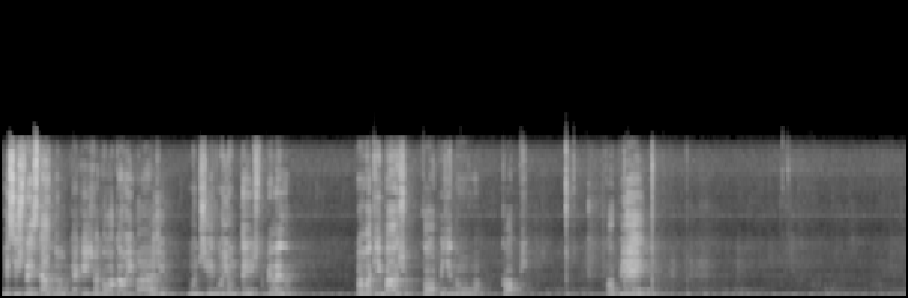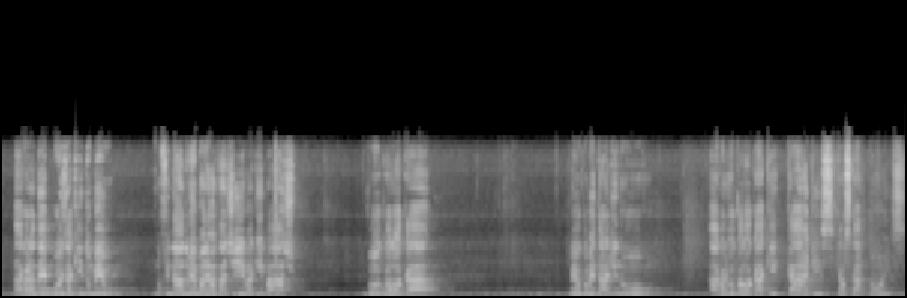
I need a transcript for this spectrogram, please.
Esses três cartões, que aqui a gente vai colocar uma imagem, um título e um texto, beleza? Vamos aqui embaixo, copy de novo, ó. Copy. Copiei. Agora depois aqui do meu, no final do meu banner rotativo, aqui embaixo, vou colocar meu comentário de novo. Agora vou colocar aqui cards, que é os cartões.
